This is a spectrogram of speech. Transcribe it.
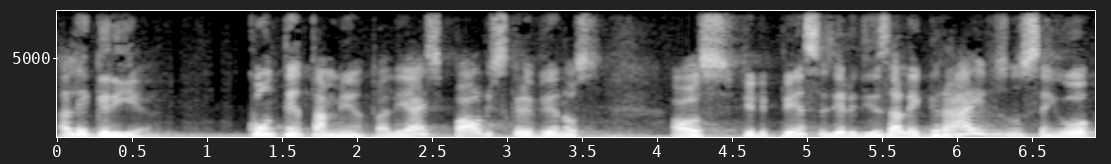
Alegria. Contentamento. Aliás, Paulo escrevendo aos aos Filipenses, ele diz: Alegrai-vos no Senhor.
